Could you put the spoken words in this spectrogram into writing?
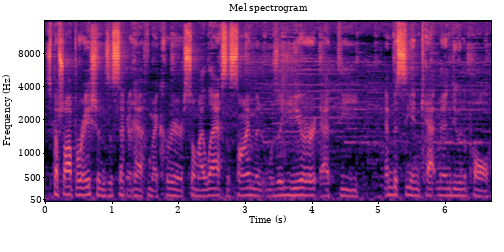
special operations the second half of my career. So my last assignment was a year at the embassy in Kathmandu, Nepal.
